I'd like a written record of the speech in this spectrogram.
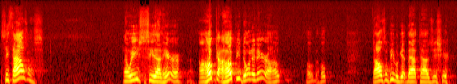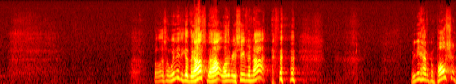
see thousands. Now we used to see that here. I hope I hope you're doing it here. I hope hope, hope thousand people get baptized this year. But listen, we need to get the gospel out, whether we receive it or not. we need to have a compulsion.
